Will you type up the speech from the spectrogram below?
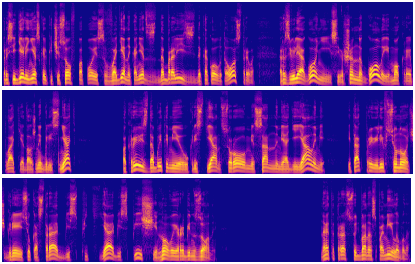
просидели несколько часов по пояс в воде, наконец добрались до какого-то острова, развели огонь и совершенно голые, мокрое платье должны были снять, покрылись добытыми у крестьян суровыми санными одеялами и так провели всю ночь, греясь у костра, без питья, без пищи, новые Робинзоны. На этот раз судьба нас помиловала.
